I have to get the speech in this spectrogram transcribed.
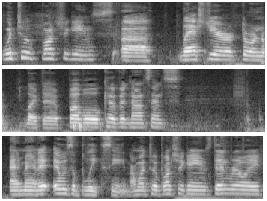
Went to a bunch of games uh, last year during the like the bubble COVID nonsense, and man, it, it was a bleak scene. I went to a bunch of games, didn't really,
